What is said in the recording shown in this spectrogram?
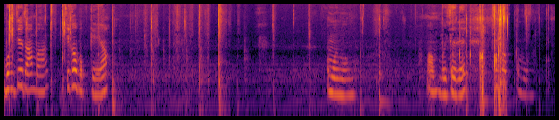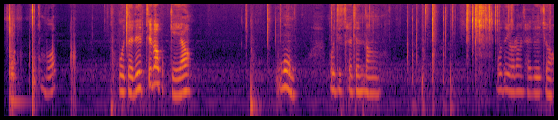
몰드도 한번 찍어볼게요. 어머, 어머, 어머. 한번 몰드를 찍어, 어머. 한번 몰드를 찍어볼게요. 오, 몰드 잘 된다. 모두 여러분 잘 되죠?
